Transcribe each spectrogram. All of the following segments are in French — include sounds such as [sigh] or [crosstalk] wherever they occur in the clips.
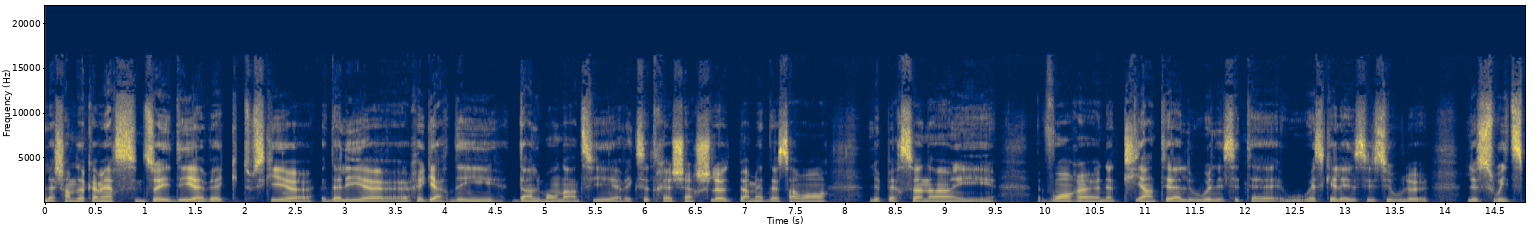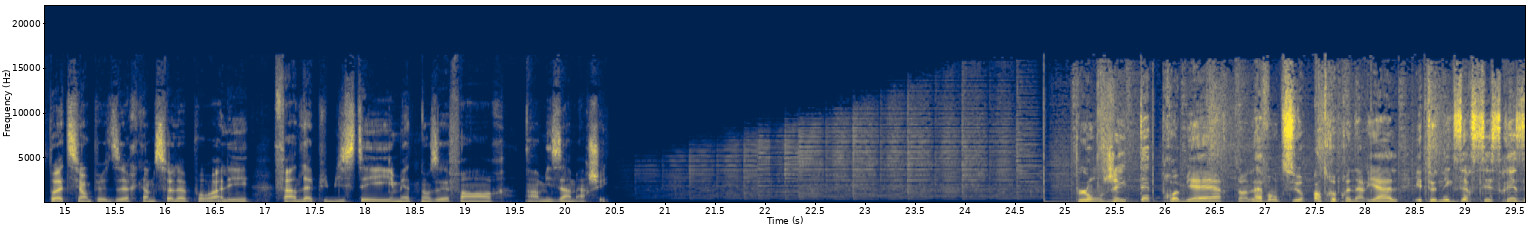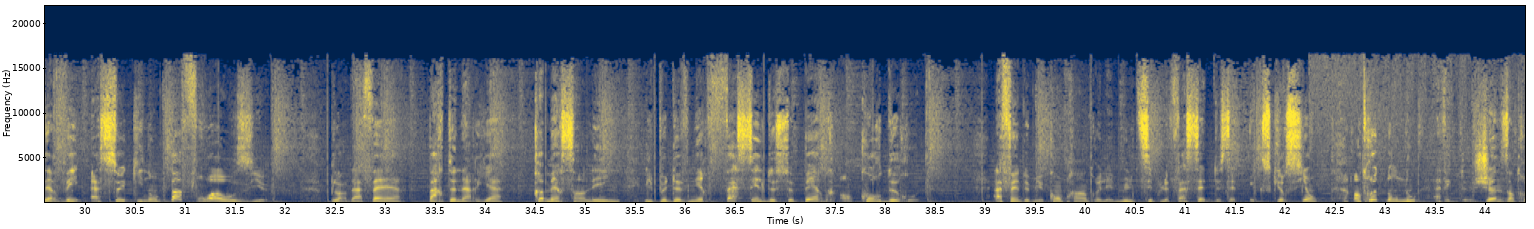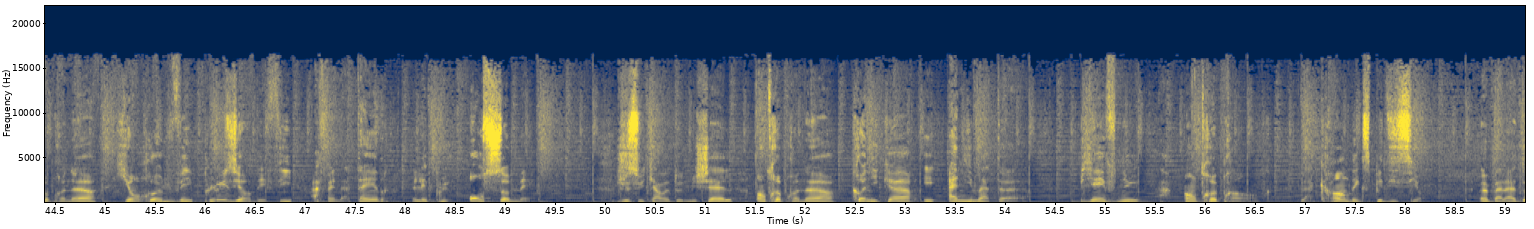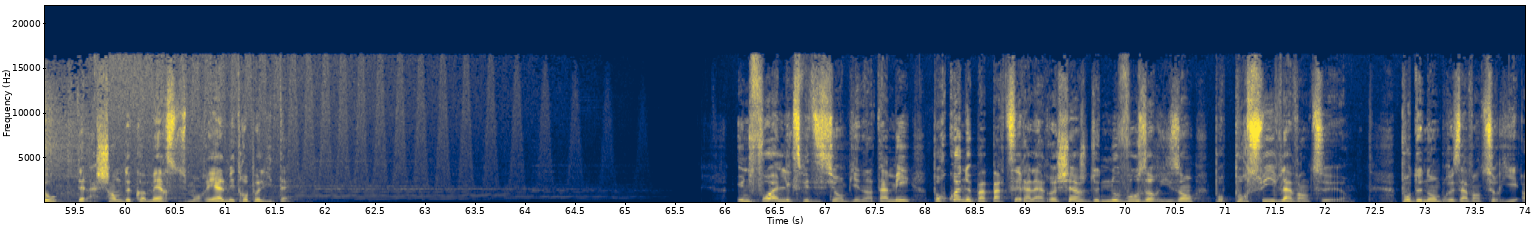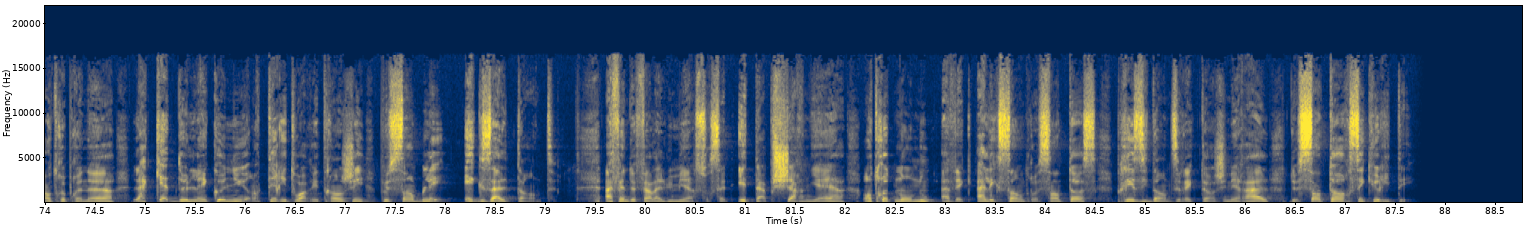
La Chambre de commerce nous a aidés avec tout ce qui est euh, d'aller euh, regarder dans le monde entier avec cette recherche-là, de permettre de savoir le persona et voir euh, notre clientèle, où, elle, c'était, où est-ce qu'elle est, c'est, où le, le, sweet spot, si on peut dire comme ça, pour aller faire de la publicité et mettre nos efforts en mise en marché. Plonger tête première dans l'aventure entrepreneuriale est un exercice réservé à ceux qui n'ont pas froid aux yeux. Plan d'affaires, partenariat, commerce en ligne, il peut devenir facile de se perdre en cours de route. Afin de mieux comprendre les multiples facettes de cette excursion, entretenons-nous avec de jeunes entrepreneurs qui ont relevé plusieurs défis afin d'atteindre les plus hauts sommets. Je suis Carl Michel, entrepreneur, chroniqueur et animateur. Bienvenue à Entreprendre, la grande expédition, un balado de la Chambre de commerce du Montréal métropolitain. Une fois l'expédition bien entamée, pourquoi ne pas partir à la recherche de nouveaux horizons pour poursuivre l'aventure? Pour de nombreux aventuriers entrepreneurs, la quête de l'inconnu en territoire étranger peut sembler exaltante. Afin de faire la lumière sur cette étape charnière, entretenons-nous avec Alexandre Santos, président-directeur général de Centaure Sécurité.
